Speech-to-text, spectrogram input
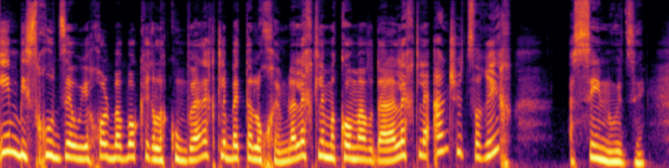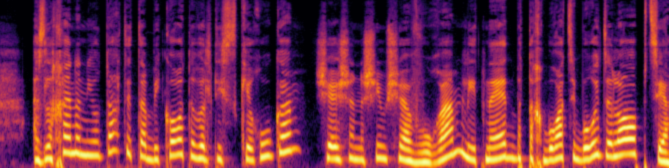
אם בזכות זה הוא יכול בבוקר לקום וללכת לבית הלוחם, ללכת למקום העבודה, ללכת לאן שצריך, עשינו את זה. אז לכן אני יודעת את הביקורת, אבל תזכרו גם שיש אנשים שעבורם להתנייד בתחבורה ציבורית זה לא אופציה,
